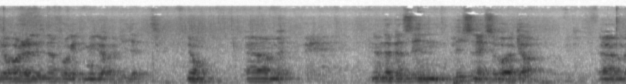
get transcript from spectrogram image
jag har en liten fråga till Miljöpartiet. Ja. Um, nu när bensinpriserna är så höga um,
